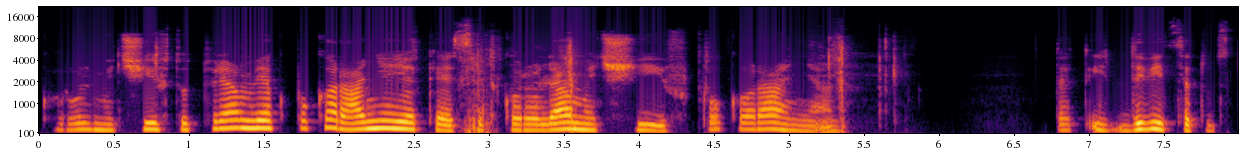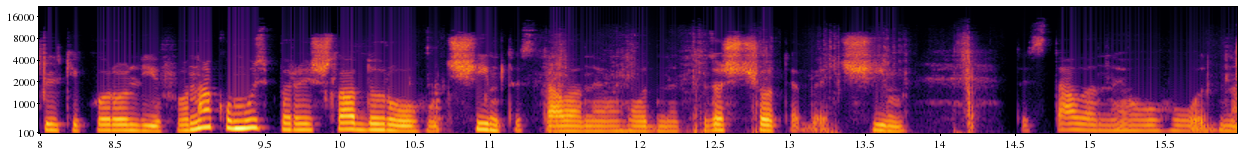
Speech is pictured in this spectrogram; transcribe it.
Король мечів. Тут прям як покарання якесь від короля мечів. Покарання. І дивіться тут, скільки королів. Вона комусь перейшла дорогу. Чим ти стала неугодна? За що тебе? Чим ти стала неугодна?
